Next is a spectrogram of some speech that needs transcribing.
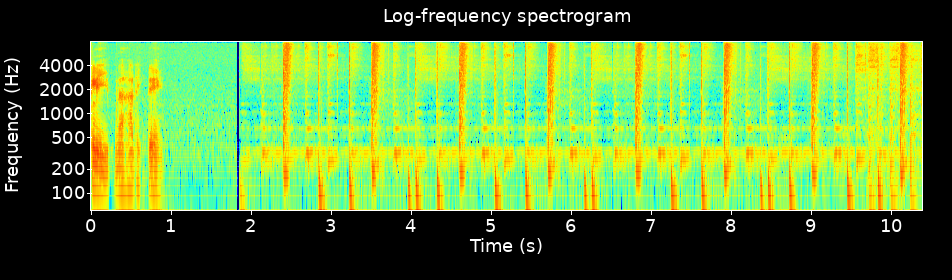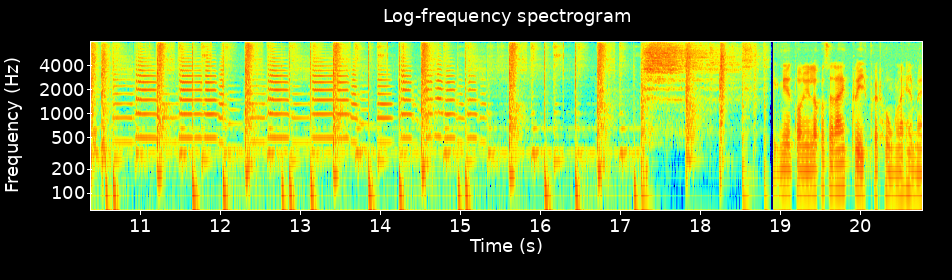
กลีบนะฮะเด็กๆเนี่ยตอนนี้เราก็จะได้กลีบกระทงแล้วเห็นไหม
